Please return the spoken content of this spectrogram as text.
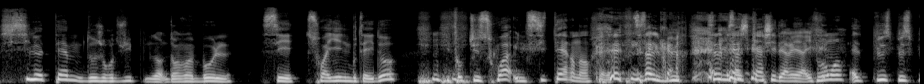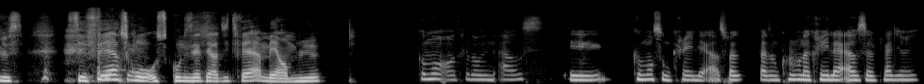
si le thème d'aujourd'hui dans, dans un bowl, c'est soyez une bouteille d'eau, il faut que tu sois une citerne, en fait. C'est ça le but. C'est le message caché derrière. Il faut vraiment être plus, plus, plus. C'est faire ce qu'on, ce qu'on nous interdit de faire, mais en mieux. Comment entrer dans une house et comment sont créées les houses? Par, exemple, comment on a créé la house of la durée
